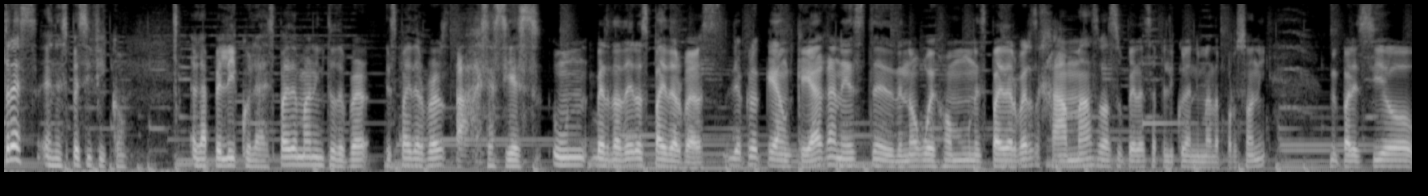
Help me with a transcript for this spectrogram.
Tres en específico. La película Spider-Man Into the Spider-Verse. Ah, ese sí es un verdadero Spider-Verse. Yo creo que aunque hagan este de No Way Home un Spider-Verse, jamás va a superar esa película animada por Sony. Me pareció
